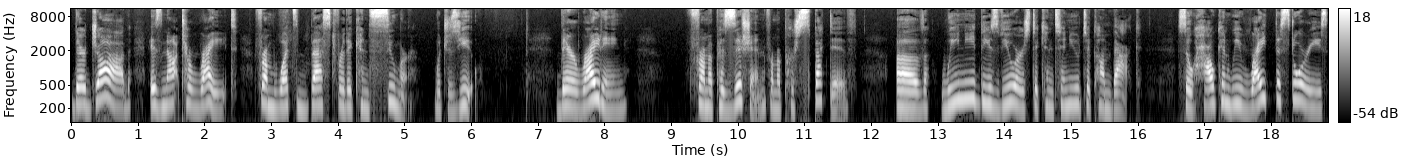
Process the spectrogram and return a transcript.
Their job is not to write from what's best for the consumer, which is you. They're writing from a position, from a perspective of we need these viewers to continue to come back. So, how can we write the stories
